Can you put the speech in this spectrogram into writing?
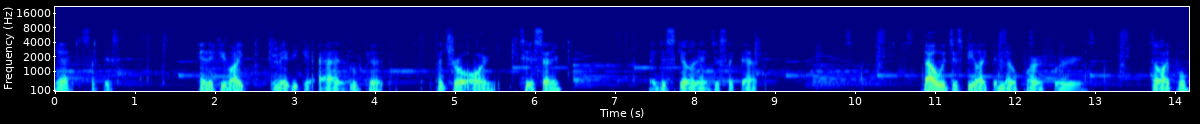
Yeah, just like this. And if you like, maybe you can add a loop cut, control R to the center, and just scale it in just like that that would just be like the metal part for the light pole.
